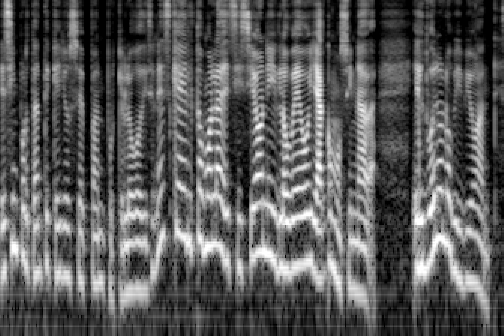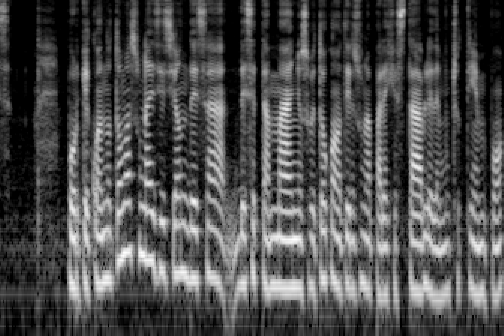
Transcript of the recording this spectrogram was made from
es importante que ellos sepan porque luego dicen, es que él tomó la decisión y lo veo ya como si nada. El duelo lo vivió antes porque cuando tomas una decisión de, esa, de ese tamaño, sobre todo cuando tienes una pareja estable de mucho tiempo,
